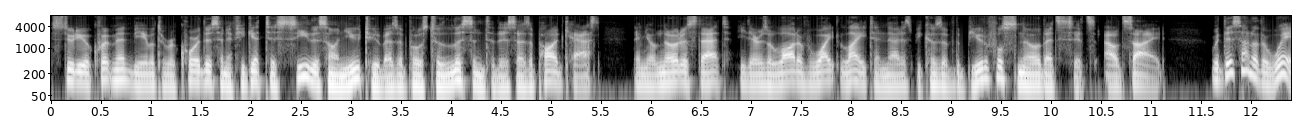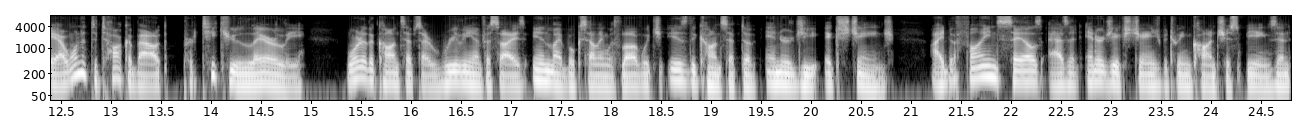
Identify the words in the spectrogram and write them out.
studio equipment, be able to record this. And if you get to see this on YouTube as opposed to listen to this as a podcast, then you'll notice that there's a lot of white light, and that is because of the beautiful snow that sits outside. With this out of the way, I wanted to talk about particularly one of the concepts I really emphasize in my book, Selling with Love, which is the concept of energy exchange. I define sales as an energy exchange between conscious beings. And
